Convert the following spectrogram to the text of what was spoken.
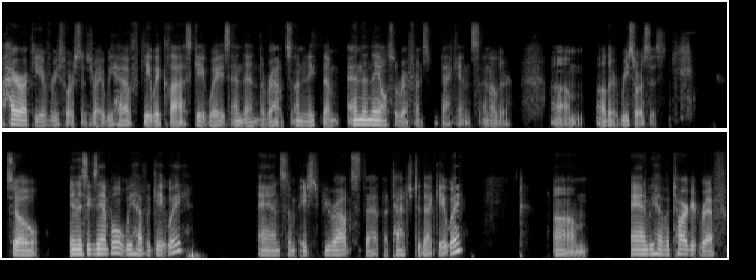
hierarchy of resources, right? We have gateway class, gateways, and then the routes underneath them. And then they also reference backends and other, um, other resources. So in this example, we have a gateway and some HTTP routes that attach to that gateway. Um, and we have a target ref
